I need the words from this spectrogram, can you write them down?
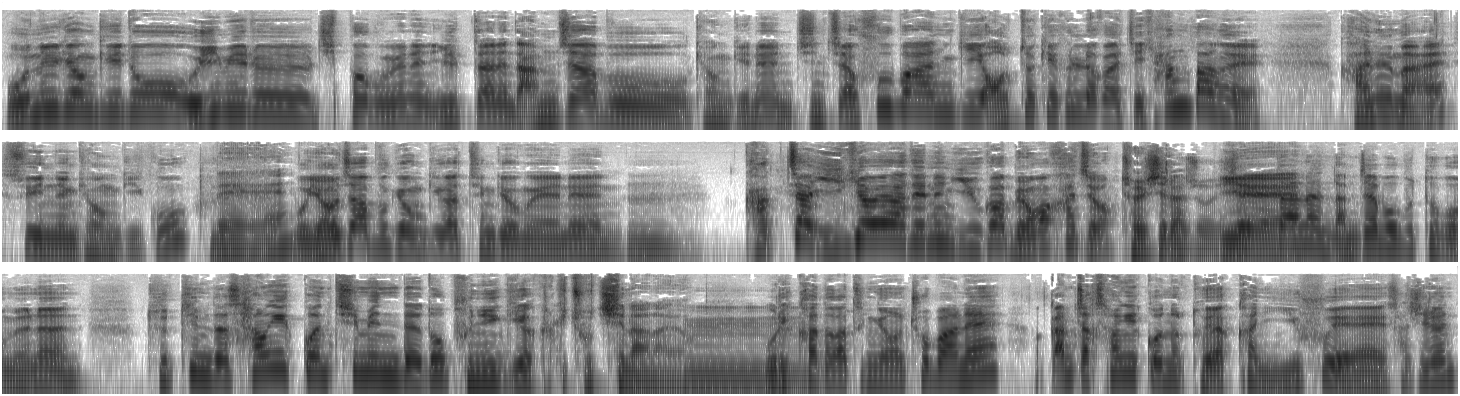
오늘 경기도 의미를 짚어보면 일단은 남자부 경기는 진짜 후반기 어떻게 흘러갈지 향방을 가늠할 수 있는 경기고 네. 뭐 여자부 경기 같은 경우에는 음. 각자 이겨야 되는 이유가 명확하죠. 절실하죠. 예. 일단은 남자부부터 보면은 두 팀 다 상위권 팀인데도 분위기가 그렇게 좋진 않아요. 음. 우리 카드 같은 경우는 초반에 깜짝 상위권으로 도약한 이후에 사실은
